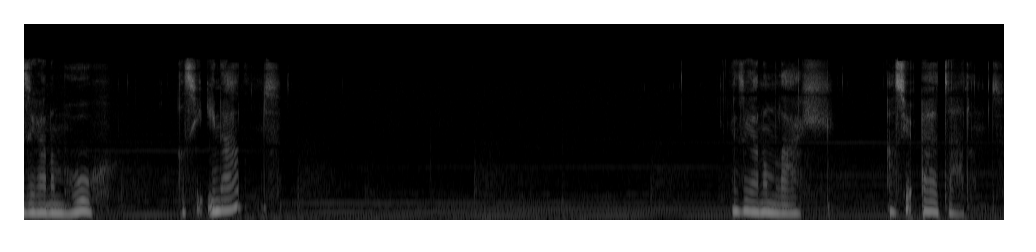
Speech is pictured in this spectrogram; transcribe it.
En ze gaan omhoog als je inademt. En ze gaan omlaag als je uitademt.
